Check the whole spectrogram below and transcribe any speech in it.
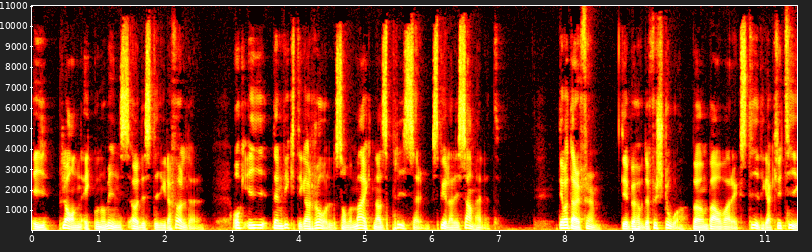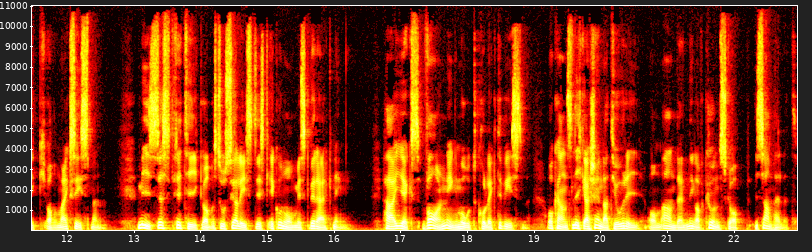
i planekonomins ödesdigra följder och i den viktiga roll som marknadspriser spelar i samhället. Det var därför de behövde förstå Böhm-Bauvareks tidiga kritik av marxismen, Mises kritik av socialistisk ekonomisk beräkning, Hayeks varning mot kollektivism och hans lika kända teori om användning av kunskap i samhället.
